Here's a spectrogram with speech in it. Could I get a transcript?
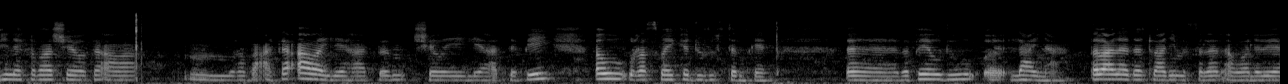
هینەکە با شێوەکە ئاوا ڕەبعەکە ئاوای لێ هات بم شێوەیەی لێ هات بەپێی ئەو ڕسمەی کە دروستم کرد بە پێ و دوو لاینە تەوانە دەتوانی مثلەن ئەوە لەوێ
